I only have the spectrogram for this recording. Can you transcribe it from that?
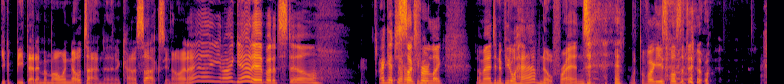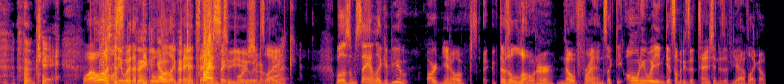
you could beat that MMO in no time. Then it kind of sucks, you know. And I, you know, I get it, but it's still I get it just sucks for like. Imagine if you don't have no friends. what the fuck are you supposed to do? okay. Well, I wasn't Only way that people of like the pay attention depressing to you, it's like, well, that's what I'm saying. Like if you are, you know, if, if there's a loner, no friends, like the only way you can get somebody's attention is if you have like a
